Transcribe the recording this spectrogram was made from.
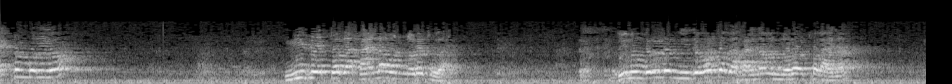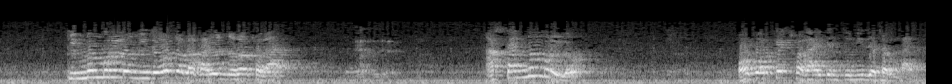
এক নম্বর হইল, নিজে ঠকা খায় না, অন্যরে ঠকায় দুই নম্বর হইল, নিজেও ঠকা খায় না, অন্যরাও ঠকায় না। তিন নম্বর হইল, নিজেও ঠকা খায় অন্যরাও ঠকায় আর চার নম্বর হইল, অপরকে ঠকায় কিন্তু নিজে ঠকায় না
